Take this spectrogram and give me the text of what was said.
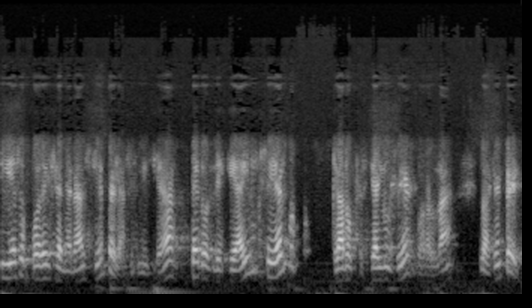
y eso puede generar siempre la sismicidad, pero de que hay un riesgo, claro que sí hay un riesgo, ¿verdad? La gente,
